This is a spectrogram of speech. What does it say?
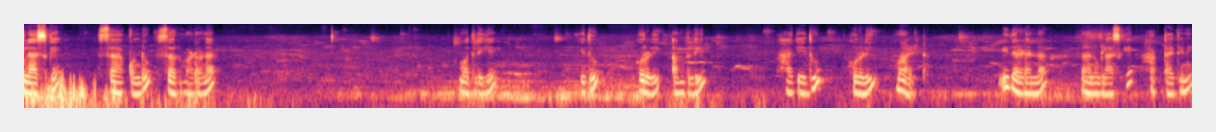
ಗ್ಲಾಸ್ಗೆ ಸಹ ಹಾಕ್ಕೊಂಡು ಸರ್ವ್ ಮಾಡೋಣ. ಮೊದಲಿಗೆ ಇದು ಹುರುಳಿ ಅಂಬಲಿ, ಹಾಗೆ ಇದು ಹುರುಳಿ ಮಾಲ್ಟ್. ಇದೆರಡನ್ನು ನಾನು ಗ್ಲಾಸ್ಗೆ ಹಾಕ್ತಾಯಿದ್ದೀನಿ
